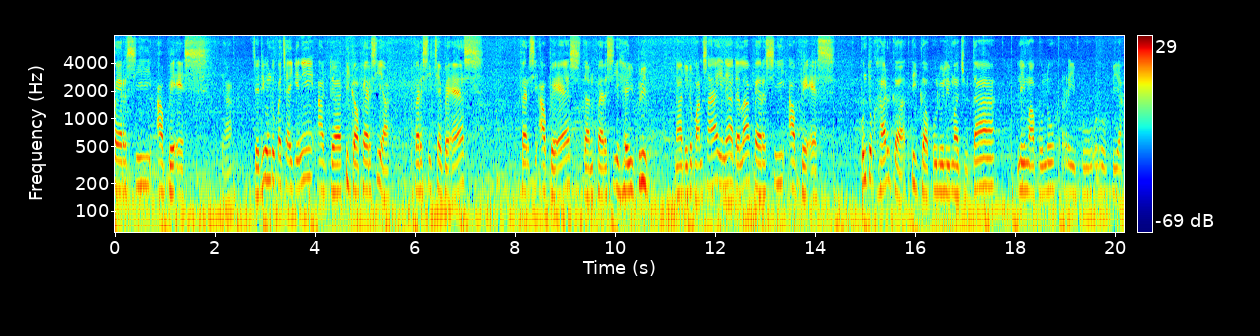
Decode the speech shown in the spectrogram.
versi ABS ya. Jadi untuk PCX ini ada tiga versi ya. Versi CBS versi ABS dan versi hybrid. Nah di depan saya ini adalah versi ABS untuk harga 35 juta 50 ribu rupiah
